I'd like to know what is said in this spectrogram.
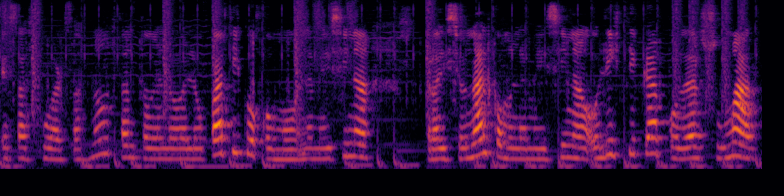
esas fuerzas, ¿no? Tanto en lo alopático como en la medicina tradicional, como en la medicina holística, poder sumar,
